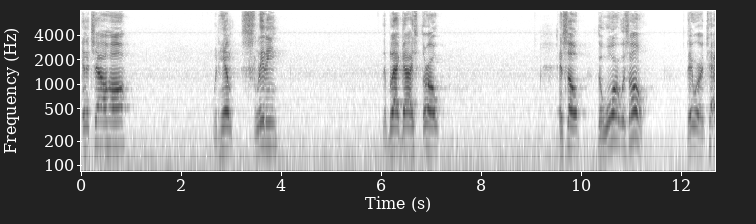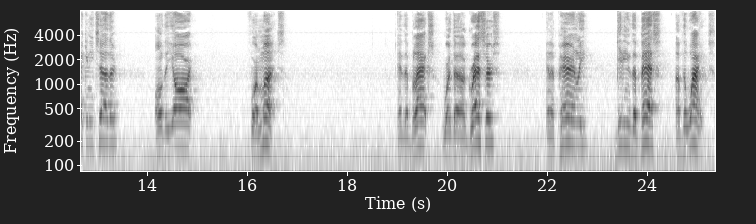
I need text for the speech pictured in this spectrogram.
in the chow hall, with him slitting the black guy's throat. And so the war was on. They were attacking each other on the yard for months. And the blacks were the aggressors and apparently getting the best of the whites.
